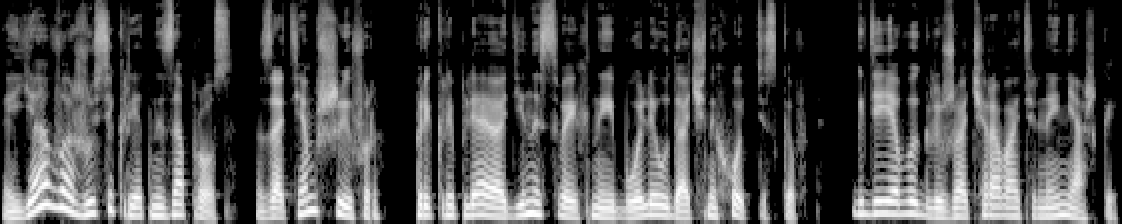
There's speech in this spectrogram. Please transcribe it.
Я ввожу секретный запрос, затем шифр, прикрепляю один из своих наиболее удачных оттисков, где я выгляжу очаровательной няшкой,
